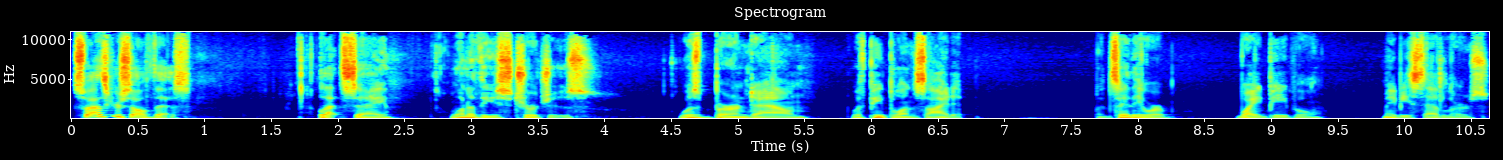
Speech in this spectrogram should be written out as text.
So ask yourself this let's say one of these churches was burned down with people inside it. Let's say they were white people, maybe settlers.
